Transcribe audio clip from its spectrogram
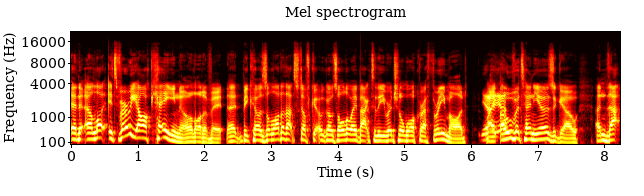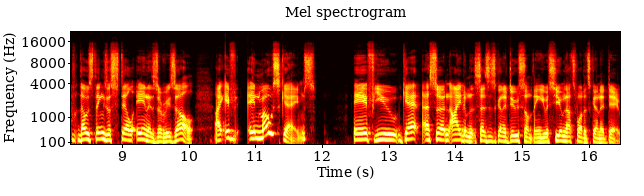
and a lot, it's very arcane. A lot of it uh, because a lot of that stuff goes all the way back to the original Warcraft 3 mod, Yeah, like yeah. over 10 years ago, and that those things are still in as a result. Like if in most games, if you get a certain item that says it's going to do something, you assume that's what it's going to do.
